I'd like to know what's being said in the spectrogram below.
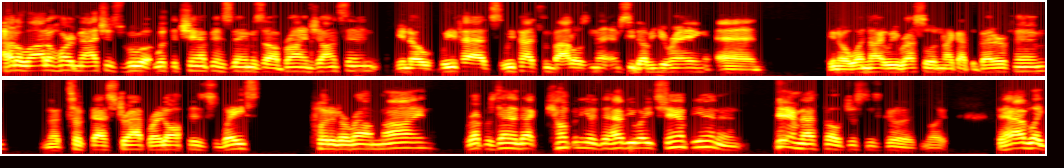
had a lot of hard matches who, with the champion. His name is uh, Brian Johnson. You know, we've had we've had some battles in the MCW ring, and you know, one night we wrestled and I got the better of him, and I took that strap right off his waist, put it around mine, represented that company as the heavyweight champion, and damn, that felt just as good. Like to have like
